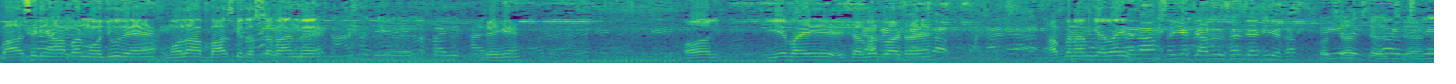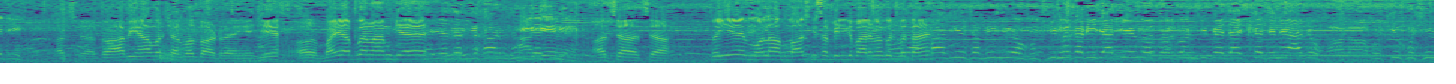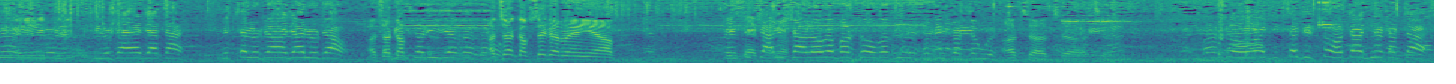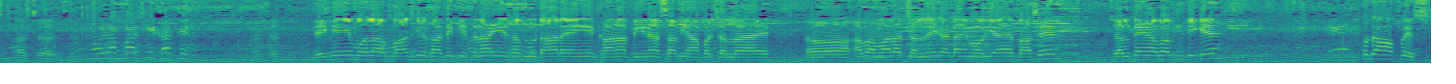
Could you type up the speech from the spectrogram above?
बासिर यहाँ पर मौजूद हैं, मौला अब्बास के दस्तखान में। देखें। और ये भाई शरबत बांट रहे हैं। आपका नाम क्या है भाई? मेरा नाम सैयद जावेद हुसैन जैदी है साहब। अच्छा अच्छा अच्छा। अच्छा तो आप यहाँ पर शरबत बांट रहे हैं ये और भाई आपका नाम क्या है? अच्छा अच्छा। तो ये मौला अब्बास की सबील के बारे में कुछ बताएँ। अब्बास की सभी खुशी में करी जाती है लोगों को उनकी पैदाइश का दिन आज उसकी खुशी में लुटाया जाता है। जितना लुटाया जाए लुटाओ। अच्छा, कब- करी अच्छा कब से कर रहे हैं ये आप? पैंतीस चालीस साल हो गए परसों होगा तुम्हें सभी करते हुए। अच्छा अच्छा अच्छा। परसों होगा जितना जितना होता है इतना करता है। अच्छा अच्छा। मौला अब्बास की खातिर। अच्छा। देखें ये मौला अब्बास के खातिर कितना ये सब लुटा रहे हैं ये खाना पीना सब यहाँ पर चल रहा है। आ, अब हमारा चलने का टाइम हो गया है। बासिर चलते हैं अब अब ठीक है? खुदा हाफिज।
